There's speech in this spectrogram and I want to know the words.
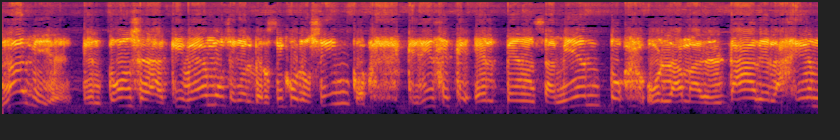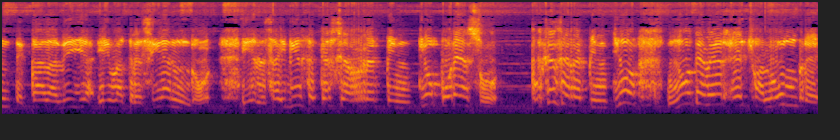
Nadie. Entonces aquí vemos en el versículo 5 que dice que el pensamiento o la maldad de la gente cada día iba creciendo. Y el 6 dice que se arrepintió por eso. ¿Por qué se arrepintió? No de haber hecho al hombre,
